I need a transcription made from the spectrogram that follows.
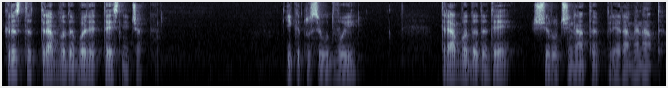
Кръстът трябва да бъде тесничък и като се удвои, трябва да даде широчината при рамената.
